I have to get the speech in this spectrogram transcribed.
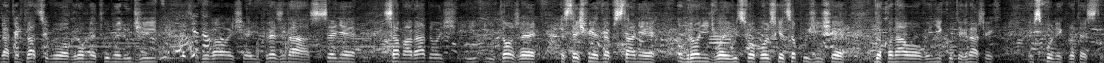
na tym placu były ogromne tłumy ludzi, odbywały się imprezy na scenie, sama radość i, i to, że jesteśmy jednak w stanie obronić województwo opolskie, co później się dokonało w wyniku tych naszych wspólnych protestów.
